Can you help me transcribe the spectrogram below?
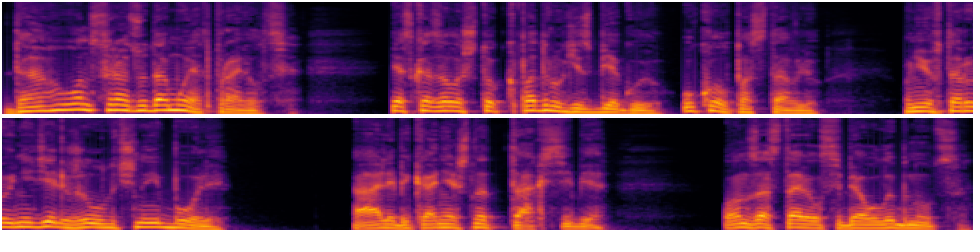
«Да он сразу домой отправился. Я сказала, что к подруге сбегаю, укол поставлю. У нее вторую неделю желудочные боли». Алиби, конечно, так себе. Он заставил себя улыбнуться.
